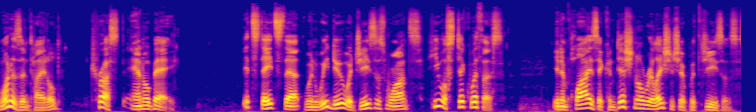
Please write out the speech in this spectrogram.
One is entitled Trust and Obey. It states that when we do what Jesus wants, He will stick with us. It implies a conditional relationship with Jesus,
